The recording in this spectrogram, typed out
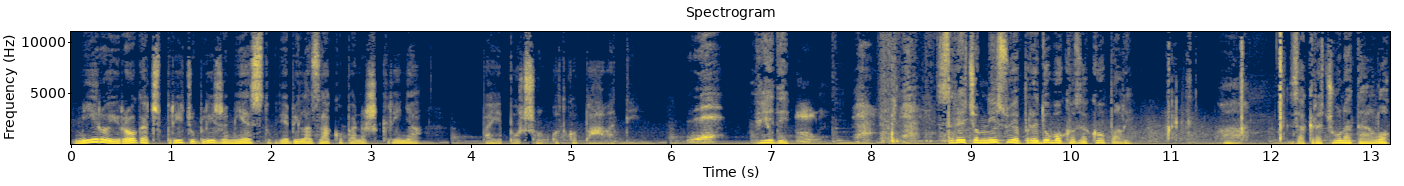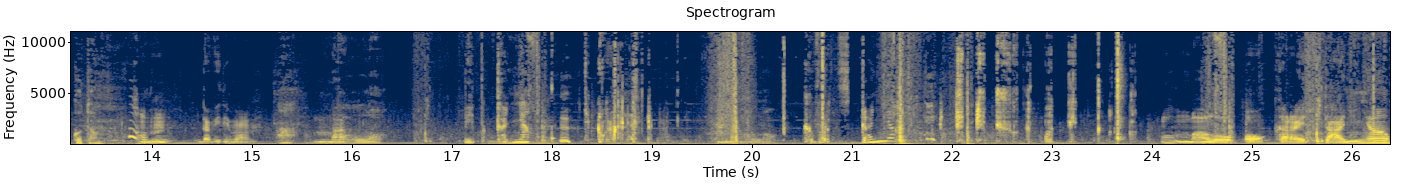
Miro i Rogač priđu bliže mjestu gdje je bila zakopana škrinja, pa je počnu otkopavati. Vidi. Srećom nisu je preduboko zakopali. Zakračunata je lokotom. Da vidimo. Malo pipkanja. Malo kvrckanja. Malo okretanja.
